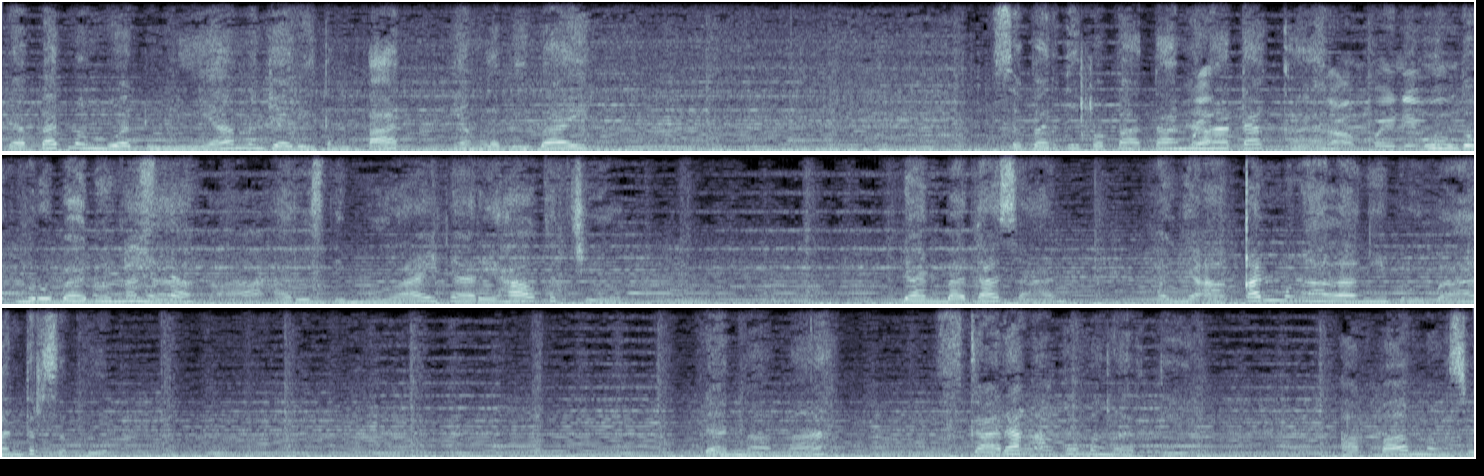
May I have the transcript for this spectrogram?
dapat membuat dunia menjadi tempat yang lebih baik. Seperti pepatah Ya, mengatakan, nih untuk merubah dunia harus dimulai dari hal kecil. Dan batasan hanya akan menghalangi perubahan tersebut. Dan Mama, sekarang aku mengerti apa maksud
